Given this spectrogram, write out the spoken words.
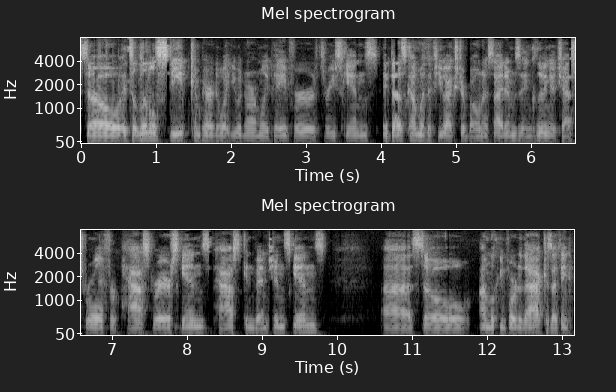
So it's a little steep compared to what you would normally pay for three skins. It does come with a few extra bonus items, including a chest roll for past rare skins, past convention skins. Uh, so I'm looking forward to that because I think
